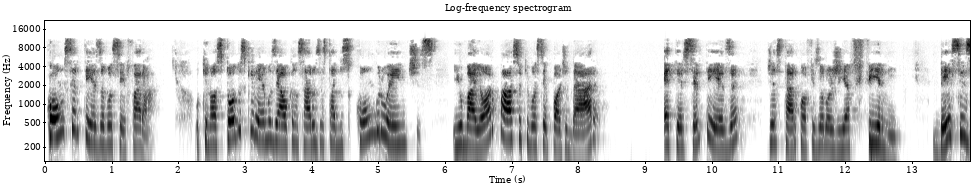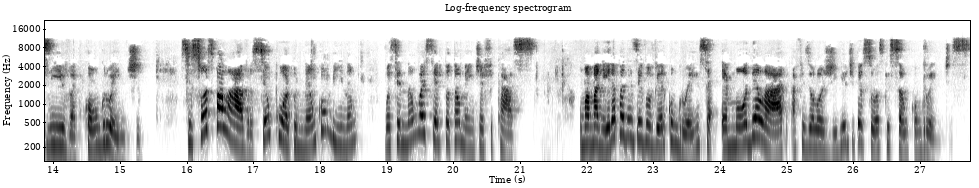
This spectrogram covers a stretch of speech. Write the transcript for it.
com certeza você fará. O que nós todos queremos é alcançar os estados congruentes. E o maior passo que você pode dar é ter certeza de estar com a fisiologia firme, decisiva, congruente. Se suas palavras, seu corpo não combinam, você não vai ser totalmente eficaz. Uma maneira para desenvolver congruência é modelar a fisiologia de pessoas que são congruentes.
